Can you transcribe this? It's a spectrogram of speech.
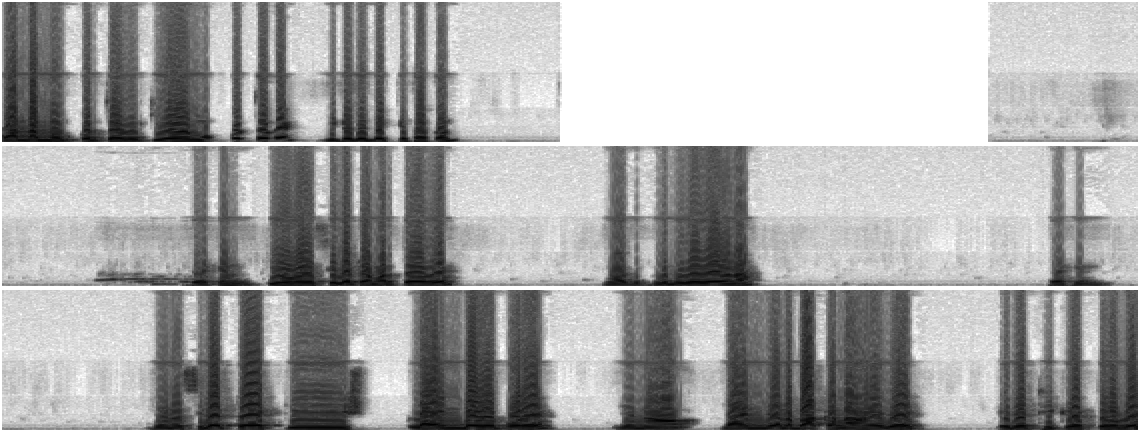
গানটা মুভ করতে হবে। কীভাবে মুভ করতে হবে? ভিডিওতে দেখতে থাকুন। দেখেন, কীভাবে সিলেটা মারতে হবে। মারতে তুলে বোঝা যাবে না। দেখেন, যেন সিলেটটা একটি লাইন ভাবে পড়ে, যেন লাইন যেন বাঁকা না হয়ে যায়, এটা ঠিক রাখতে হবে।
